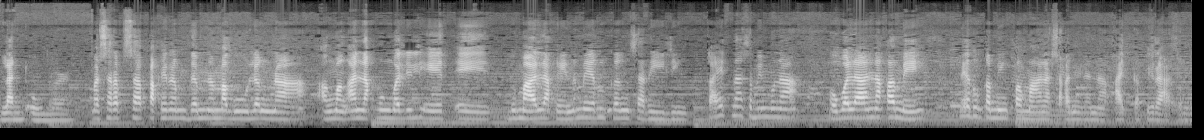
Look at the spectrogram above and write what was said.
landowner. masarap sa pakiramdam ng magulang na ang mga anak mong maliliit eh lumalaki na meron kang sariling kahit na sabi mo na o wala na kami meron kaming pamana sa kanila na kahit kapirasong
